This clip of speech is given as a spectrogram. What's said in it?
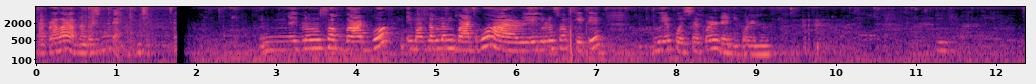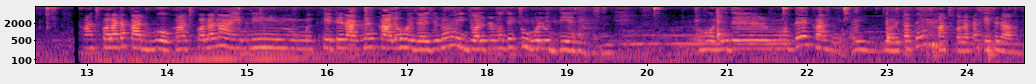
তারপর আবার আপনাদের সঙ্গে দেখা এগুলো সব বাটবো, এই মশলাগুলো আমি বাটবো আর এগুলো সব কেটে ধুয়ে পরিষ্কার করে রেডি করে নিই কাঁচকলাটা কাটবো। কাঁচকলা না এমনি কেটে রাখলে কালো হয়ে যায় জন্য এই জলটার মধ্যে একটু হলুদ দিয়ে দিচ্ছি। হলুদের মধ্যে ওই জলটাতে কাঁচকলাটা কেটে রাখব।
